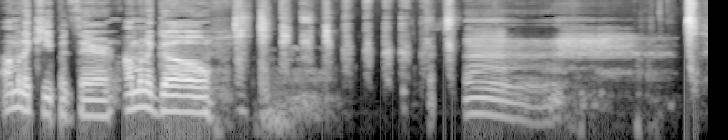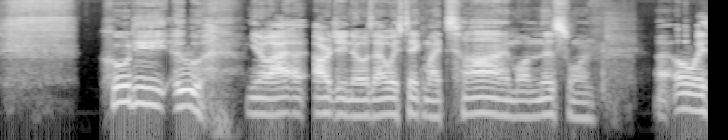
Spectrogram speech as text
I'm to keep it there. I'm to go. Mm. Who do you, ooh, you know, I RJ knows I always take my time on this one. I always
